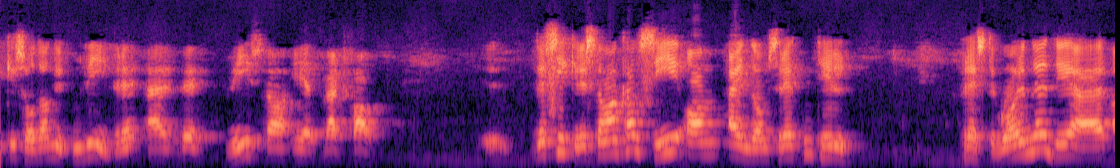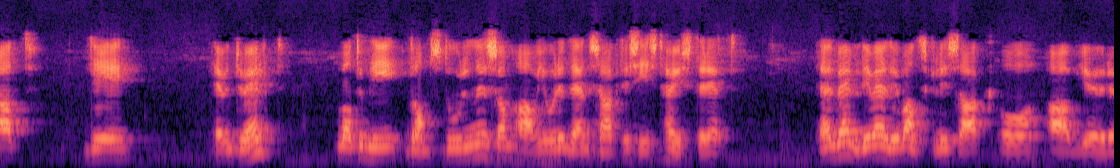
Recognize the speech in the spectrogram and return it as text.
ikke sådan uten videre er bevist, da, i ethvert fall. Det sikreste man kan si om eiendomsretten til prestegårdene, det er at det eventuelt måtte bli domstolene som avgjorde den sak til sist, Høyesterett. Det er en veldig, veldig vanskelig sak å avgjøre.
